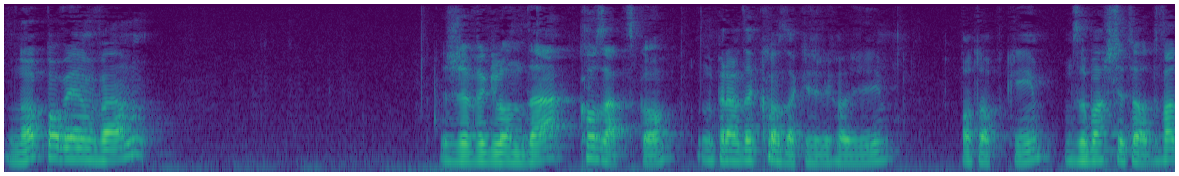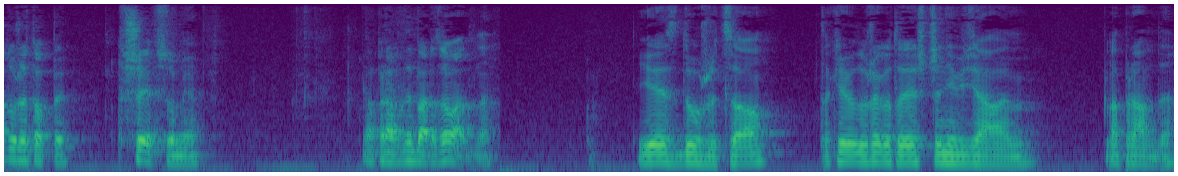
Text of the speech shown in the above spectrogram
No, powiem wam, że wygląda kozacko. Naprawdę kozak, jeżeli chodzi o topki. Zobaczcie to, dwa duże topy. Trzy w sumie. Naprawdę bardzo ładne. Jest duży, co? Takiego dużego to jeszcze nie widziałem. Naprawdę.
